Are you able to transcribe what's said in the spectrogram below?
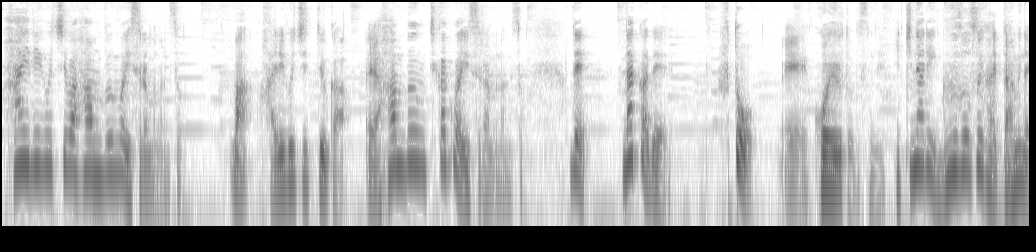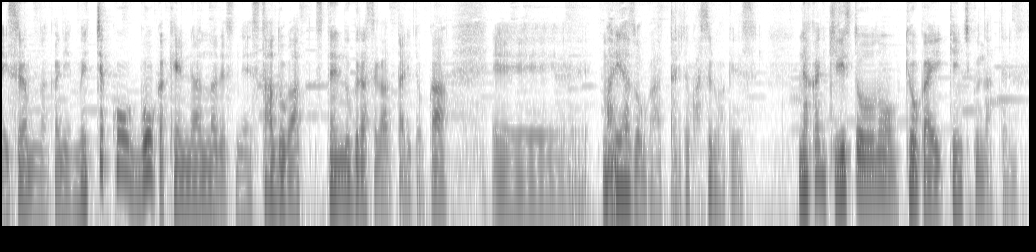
入り口は半分はイスラムなんですよ。まあ、入り口っていうか、え、半分近くはイスラムなんですよ。で、中で、ふと、えー、超えるとですね、いきなり偶像崇拝ダメなイスラムの中にめっちゃこう豪華絢爛なですね、スタンドが、ステンドグラスがあったりとか、えー、マリア像があったりとかするわけです。中にキリストの教会建築になったりする。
